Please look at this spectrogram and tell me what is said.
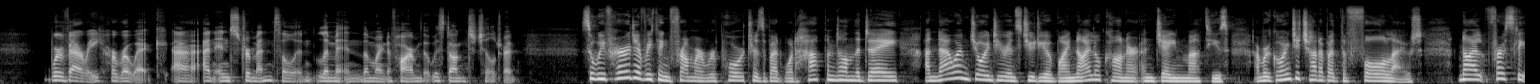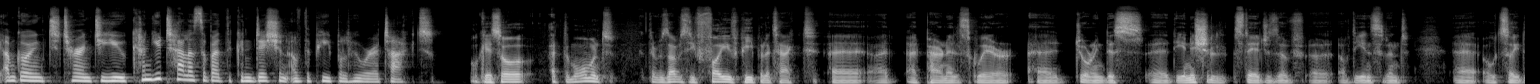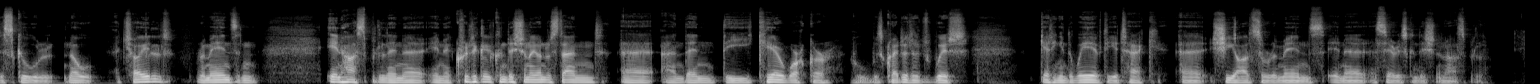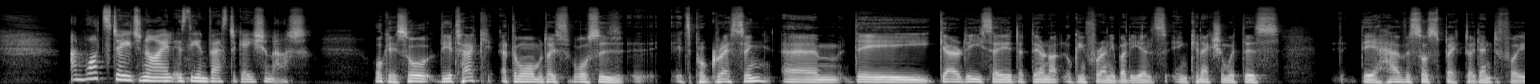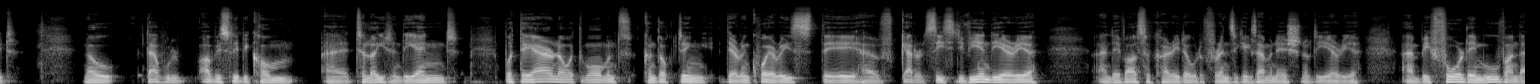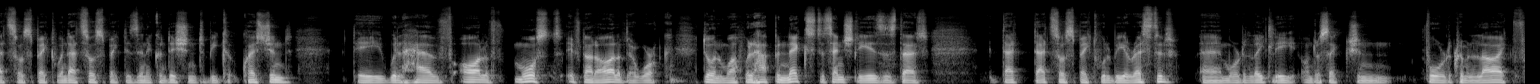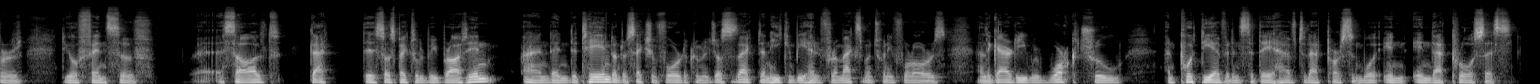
were very heroic uh, and instrumental in limiting the amount of harm that was done to children. So we've heard everything from our reporters about what happened on the day, and now I'm joined here in studio by Niall O'Connor and Jane Matthews, and we're going to chat about the fallout. Niall, firstly, I'm going to turn to you. Can you tell us about the condition of the people who were attacked? Okay, so at the moment, there was obviously five people attacked uh, at, at Parnell Square uh, during this uh, the initial stages of uh, of the incident uh, outside the school. Now, a child remains in in hospital in a in a critical condition, I understand, and then the care worker who was credited with getting in the way of the attack, she also remains in a, a serious condition in hospital. And what stage, Niall, is the investigation at? Okay, so the attack at the moment, I suppose, is it's progressing. Um, the Gardaí say that they're not looking for anybody else in connection with this. They have a suspect identified. Now that will obviously become uh, to light in the end, but they are now at the moment conducting their inquiries. They have gathered CCTV in the area and they've also carried out a forensic examination of the area. And before they move on that suspect, when that suspect is in a condition to be questioned, they will have all of most, if not all, of their work done. What will happen next, essentially, is is that that that suspect will be arrested, uh, more than likely under Section Four of the Criminal Law Act for the offence of uh, assault. That the suspect will be brought in and then detained under Section 4 of the Criminal Justice Act, and he can be held for a maximum of 24 hours. And the Gardaí will work through and put the evidence that they have to that person in, in that process.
